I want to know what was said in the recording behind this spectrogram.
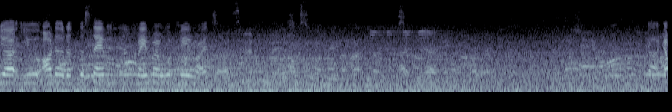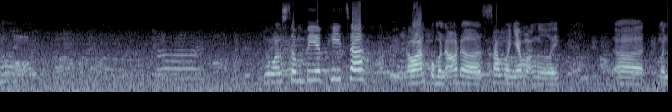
Yeah, you, you ordered the same flavor with me, right? Rồi, cảm ơn. You want some beer pizza? Đồ ăn của mình order xong rồi nha mọi người. Ờ, mình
